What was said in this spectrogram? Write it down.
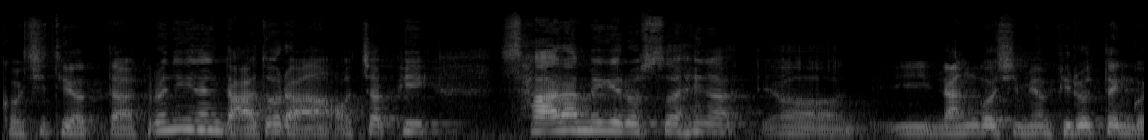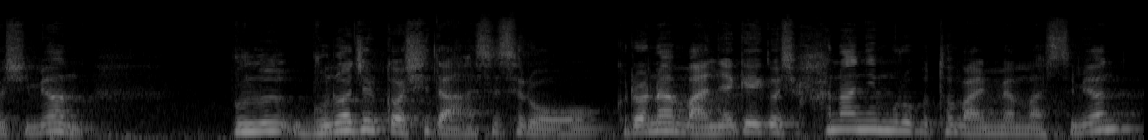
것이 되었다. 그러니 그냥 놔둬라. 어차피 사람에게로서 행하, 어, 난 것이면, 비롯된 것이면 무너질 것이다, 스스로. 그러나 만약에 이것이 하나님으로부터 말미암았으면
